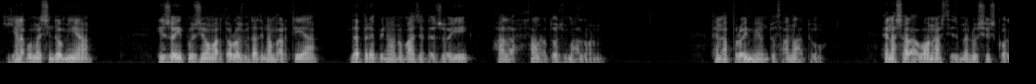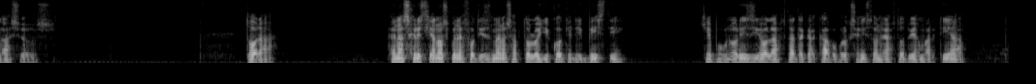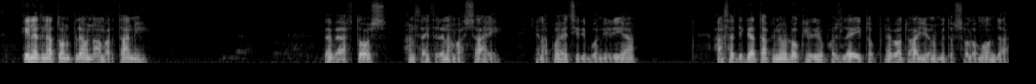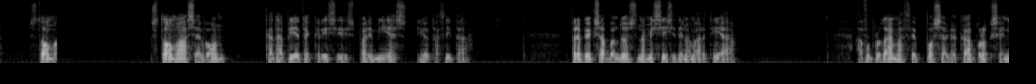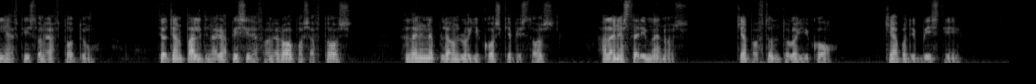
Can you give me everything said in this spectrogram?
Και για να πούμε συντομία, η ζωή που ζει ο αμαρτωλός μετά την αμαρτία δεν πρέπει να ονομάζεται ζωή, αλλά θάνατος μάλλον. Ένα προήμιον του θανάτου, ένα αραβώνας της μελούσης κολάσεως. Τώρα, ένας χριστιανός που είναι φωτισμένος από το λογικό και την πίστη και που γνωρίζει όλα αυτά τα κακά που προξενεί στον εαυτό του η αμαρτία, είναι δυνατόν πλέον να αμαρτάνει; Βέβαια αυτός, αν θα ήθελε να μασάει, για να πω έτσι την πονηρία, αν θα την κατάπινε ολόκληρη όπως λέει το Πνεύμα του Άγιον με το Σολομώντα, στόμα, στόμα ασεβών καταπίεται κρίσεις παροιμίες ιωταθήτα. Πρέπει εξάπαντος να μισήσει την αμαρτία, αφού πρώτα έμαθε πόσα κακά προξενεί αυτή στον εαυτό του, διότι αν πάλι την αγαπήσει είναι φανερό πως αυτός δεν είναι πλέον λογικός και πιστός, αλλά είναι αστερημένος και από αυτό το λογικό και από την πίστη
